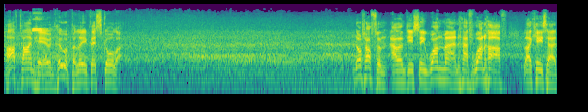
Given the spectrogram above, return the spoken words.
Half time here, and who would believe this scoreline? Not often, Alan, do you see one man have one half like he's had.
